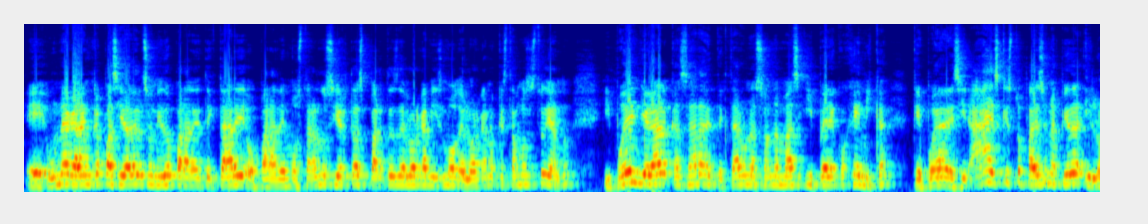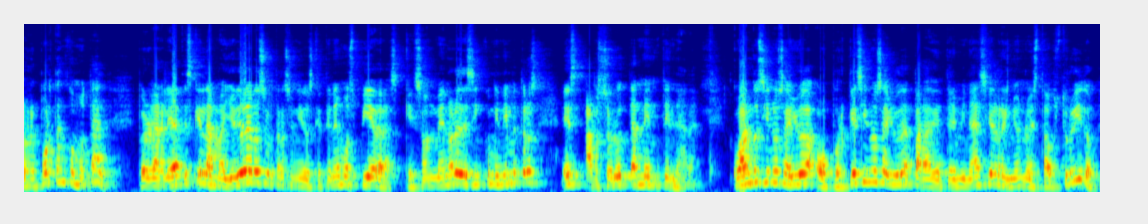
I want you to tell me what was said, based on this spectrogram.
eh, una gran capacidad del sonido para detectar eh, o para demostrarnos ciertas partes del organismo o del órgano que estamos estudiando y pueden llegar a alcanzar a detectar una zona más hiperecogénica que pueda decir, ah, es que esto parece una piedra y lo reportan como tal. Pero la realidad es que la mayoría de los ultrasonidos que tenemos piedras que son menores de 5 milímetros es absolutamente nada. ¿Cuándo sí nos ayuda o por qué sí nos ayuda para determinar si el riñón no está obstruido?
